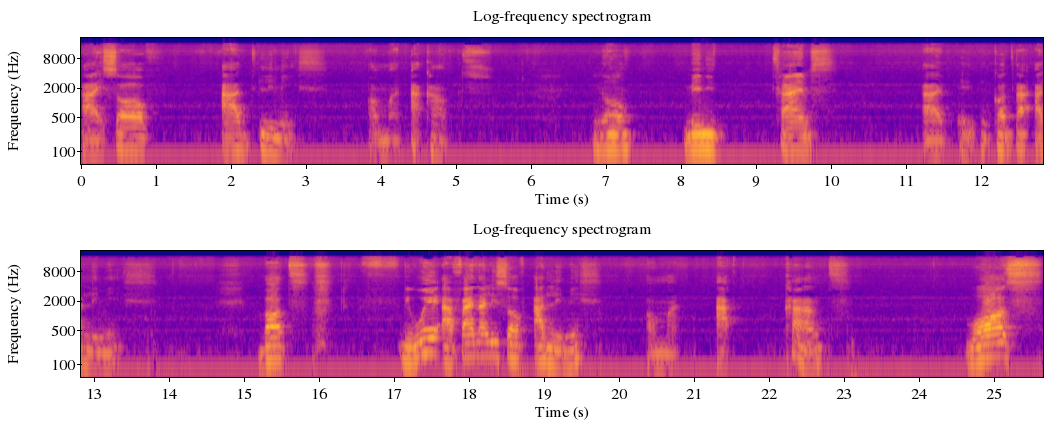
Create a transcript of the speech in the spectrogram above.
I solve ad limits on my account. You know, many times I've encountered ad limits. But the way I finally solved ad limits on my account was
